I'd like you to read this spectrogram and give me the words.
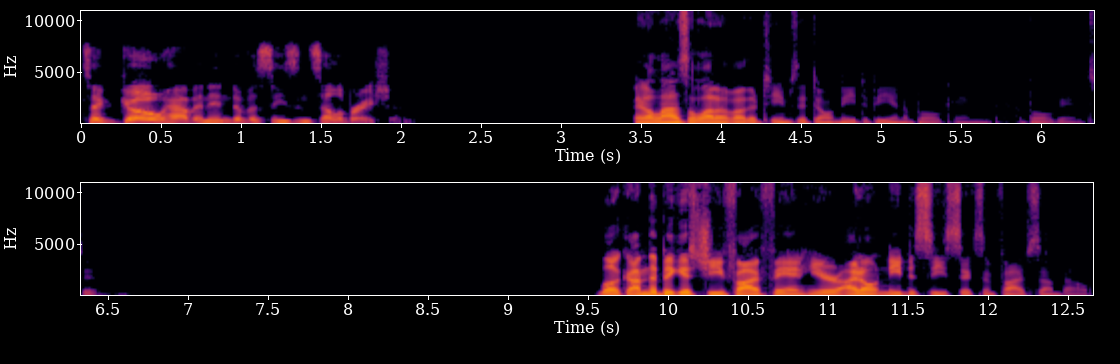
to go have an end of a season celebration. It allows a lot of other teams that don't need to be in a bowl game in a bowl game too. Look, I'm the biggest G5 fan here. I don't need to see six and five Sun Belt.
